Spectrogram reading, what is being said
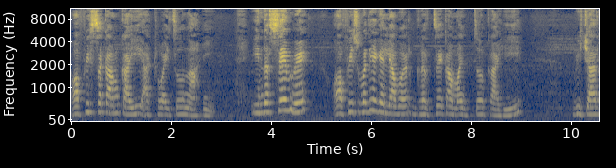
ऑफिसचं काम काही आठवायचं नाही. इन द सेम वे ऑफिसमध्ये गेल्यावर घरचे कामांचं काही विचार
